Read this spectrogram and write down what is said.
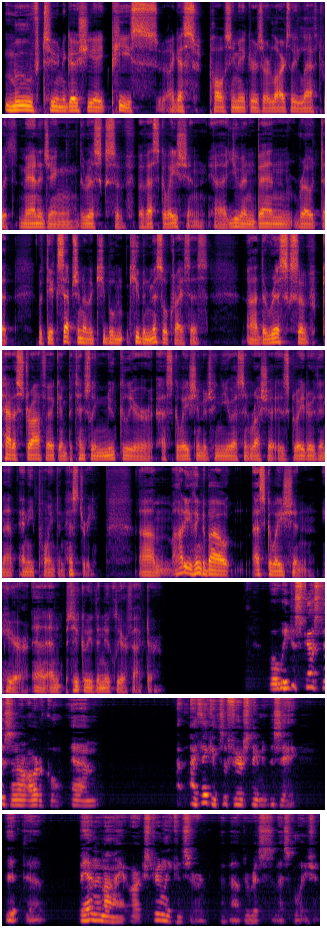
move to negotiate peace, I guess policymakers are largely left with managing the risks of, of escalation. Uh, you and Ben wrote that, with the exception of the Cuban, Cuban Missile Crisis, uh, the risks of catastrophic and potentially nuclear escalation between the US and Russia is greater than at any point in history. Um, how do you think about escalation here, and, and particularly the nuclear factor? Well, we discussed this in our article, and I think it's a fair statement to say that uh, Ben and I are extremely concerned about the risks of escalation.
